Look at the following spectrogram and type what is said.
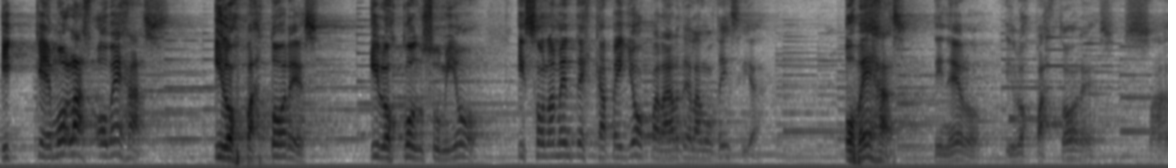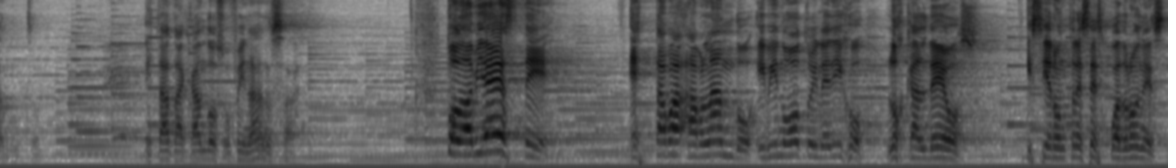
y quemó las ovejas y los pastores y los consumió. Y solamente escapé yo para darte la noticia. Ovejas, dinero y los pastores, santo. Está atacando su finanza. Todavía este estaba hablando y vino otro y le dijo, los caldeos hicieron tres escuadrones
